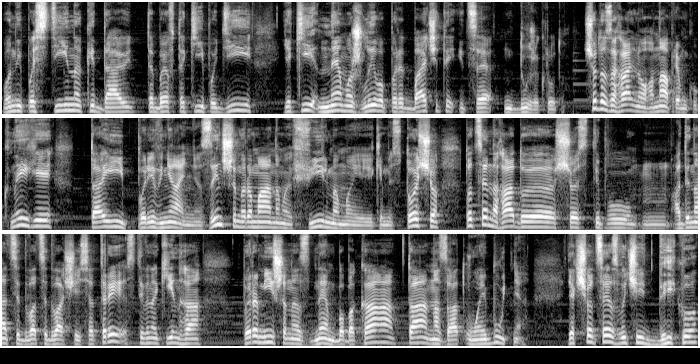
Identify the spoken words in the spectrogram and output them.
Вони постійно кидають тебе в такі події, які неможливо передбачити, і це дуже круто. Щодо загального напрямку книги та її порівняння з іншими романами, фільмами, якимись тощо, то це нагадує щось типу 11.22.63 Стивена Кінга, перемішане з Днем Бабака та Назад у майбутнє. Якщо це звучить дико,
